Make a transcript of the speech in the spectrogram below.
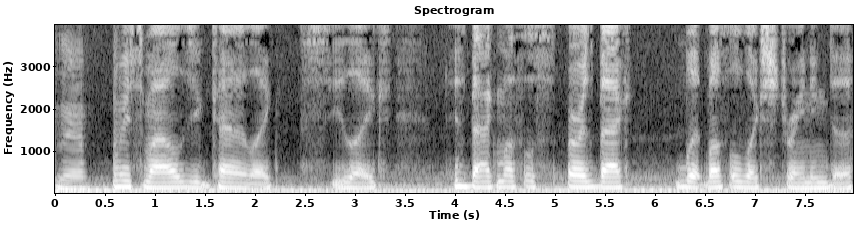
Yeah. When he smiles, you kind of like see like his back muscles or his back lip muscles like straining to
